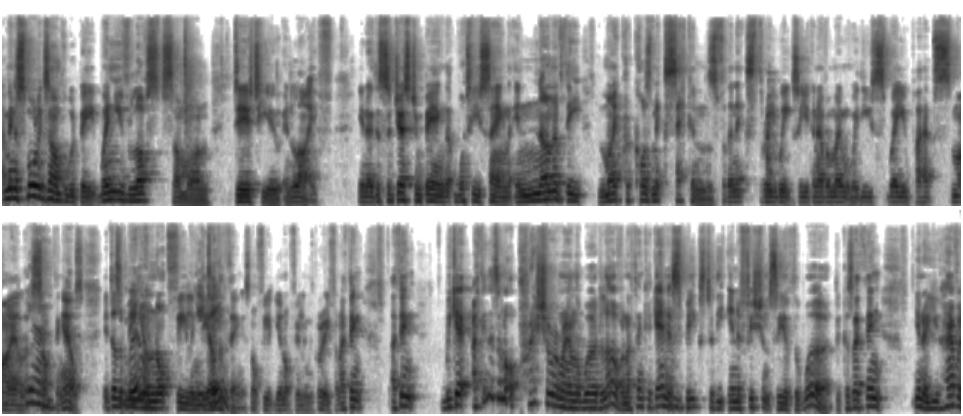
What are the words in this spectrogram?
i mean a small example would be when you've lost someone dear to you in life you know the suggestion being that what are you saying? That in none of the microcosmic seconds for the next three weeks are you going to have a moment where you where you perhaps smile at Yeah. something else. It doesn't mean you're not feeling You the do. other thing. It's not feel, you're not feeling the grief. And i think i think we get i think there's a lot of pressure around the word love. And i think again it Mm. speaks to the inefficiency of the word. Because i think you know you have a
